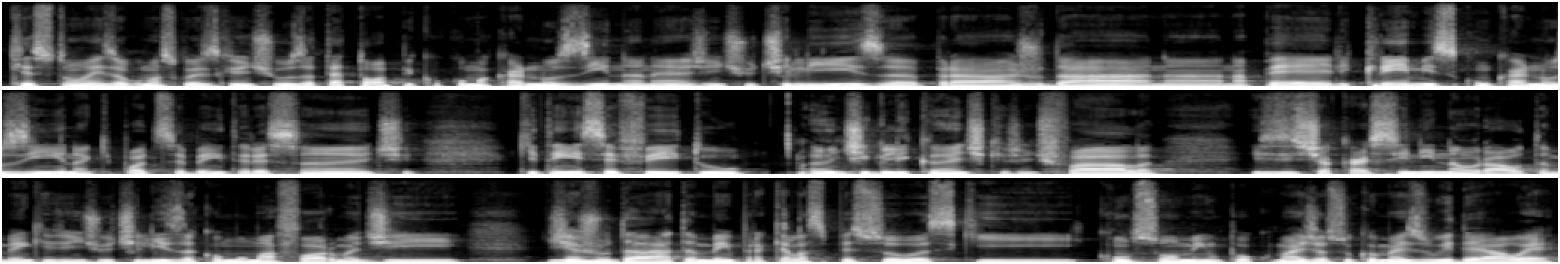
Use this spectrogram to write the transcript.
questões, algumas coisas que a gente usa até tópico, como a carnosina, né? A gente utiliza para ajudar na, na pele, cremes com carnosina, que pode ser bem interessante, que tem esse efeito antiglicante que a gente fala. Existe a carcinina oral também, que a gente utiliza como uma forma de, de ajudar também para aquelas pessoas que consomem um pouco mais de açúcar, mas o ideal é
